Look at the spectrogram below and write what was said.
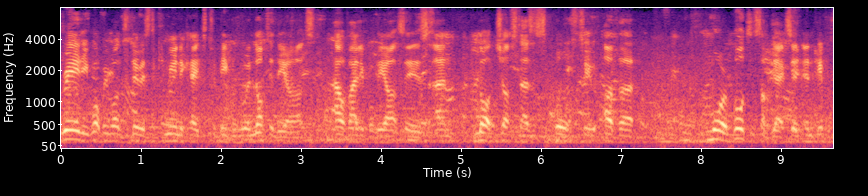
really, what we want to do is to communicate to people who are not in the arts how valuable the arts is, and not just as a support to other more important subjects in, in people's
